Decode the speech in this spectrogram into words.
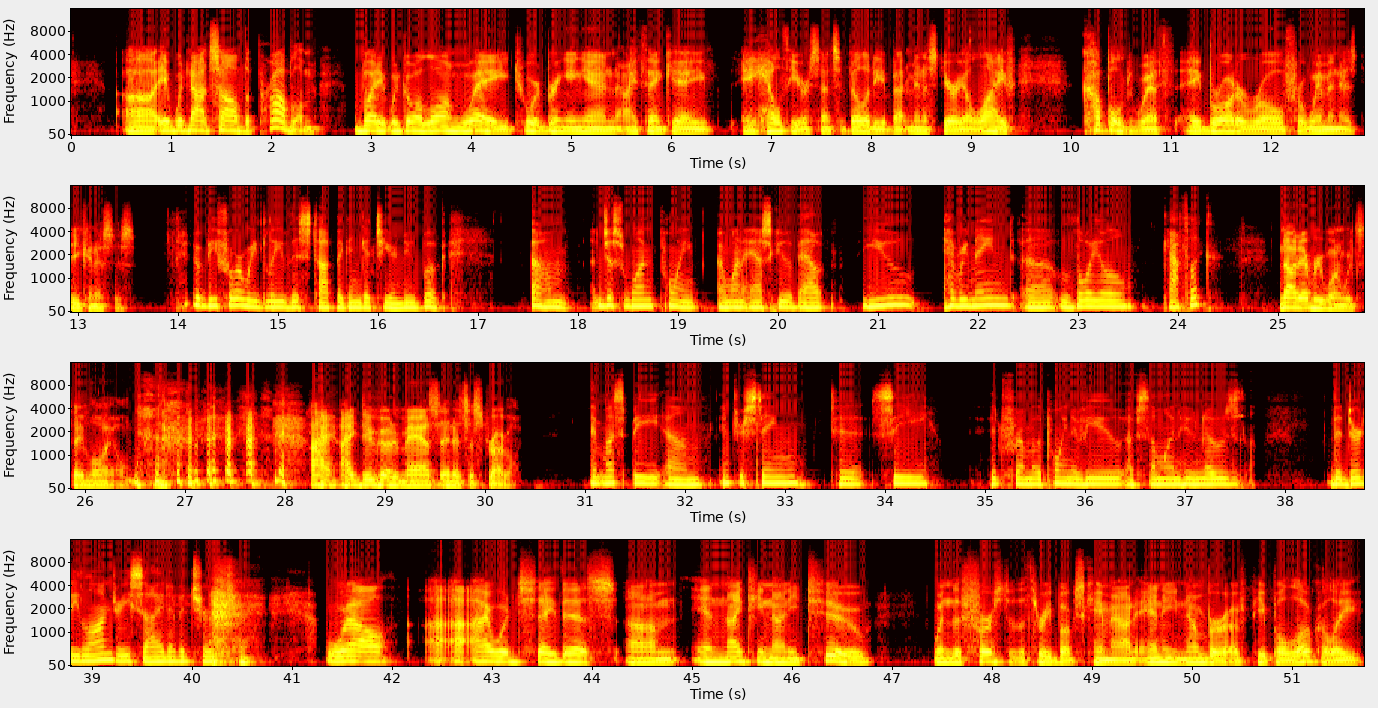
uh, it would not solve the problem, but it would go a long way toward bringing in, I think, a a healthier sensibility about ministerial life coupled with a broader role for women as deaconesses. Before we leave this topic and get to your new book, um, just one point I want to ask you about. You have remained a loyal Catholic? Not everyone would say loyal. I, I, do go to Mass, and it's a struggle. It must be um, interesting to see it from the point of view of someone who knows the dirty laundry side of a church? well, I, I, would say this. Um, in 1992, when the first of the three books came out, any number of people locally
